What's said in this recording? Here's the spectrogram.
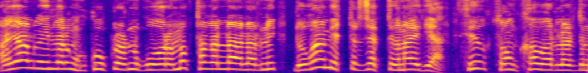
aýal-gyzlaryň hukuklaryny goramak tagallalaryny dowam etdirjekdigini aýdýar. Siz soňky habarlary diňläň.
